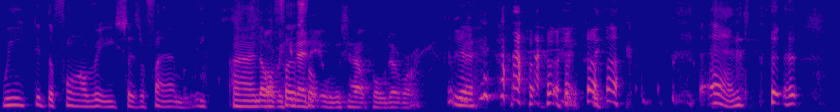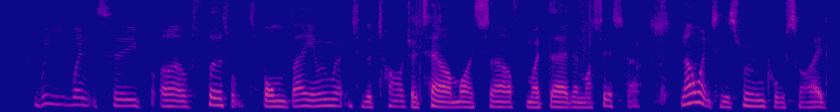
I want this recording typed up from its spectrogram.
We did the Far East as a family, and our Right, we can first edit all this out, Paul. Don't worry. yeah. and we went to uh, first one was Bombay, and we went to the Taj Hotel. Myself, my dad, and my sister. And I went to the swimming pool side,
